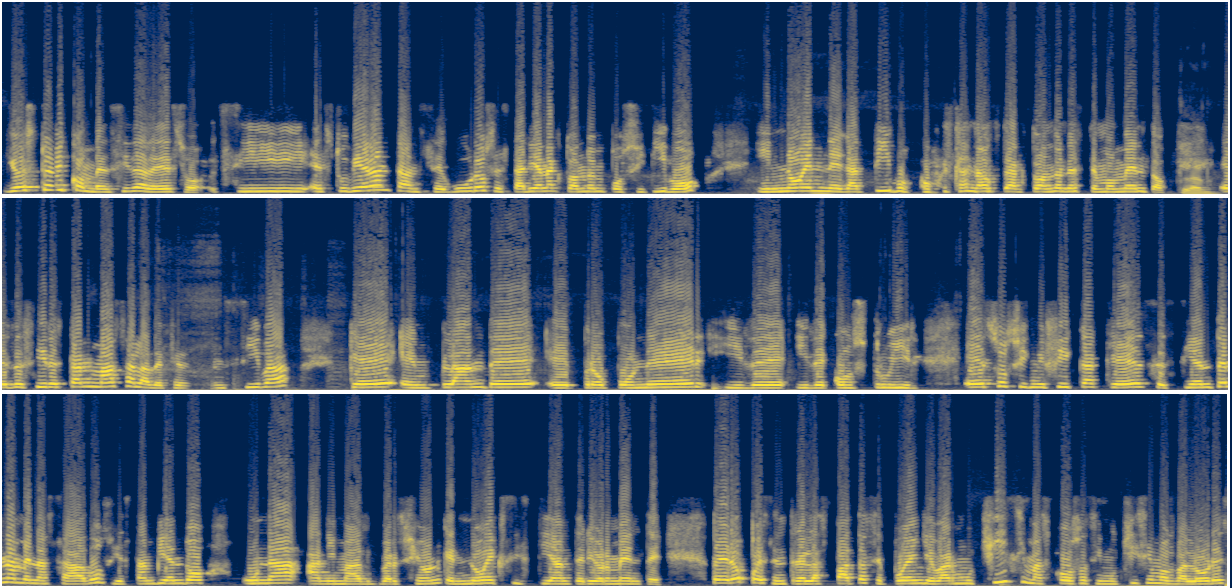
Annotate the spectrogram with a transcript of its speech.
Yo estoy convencida de eso. Si estuvieran tan seguros, estarían actuando en positivo y no en negativo, como están actuando en este momento. Es decir, están más a la defensiva que en plan de eh, proponer y de, y de construir. Eso significa que se sienten amenazados y están viendo una animadversión que no existía anteriormente. Pero pues entre las patas se pueden llevar muchísimas cosas y muchísimos valores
